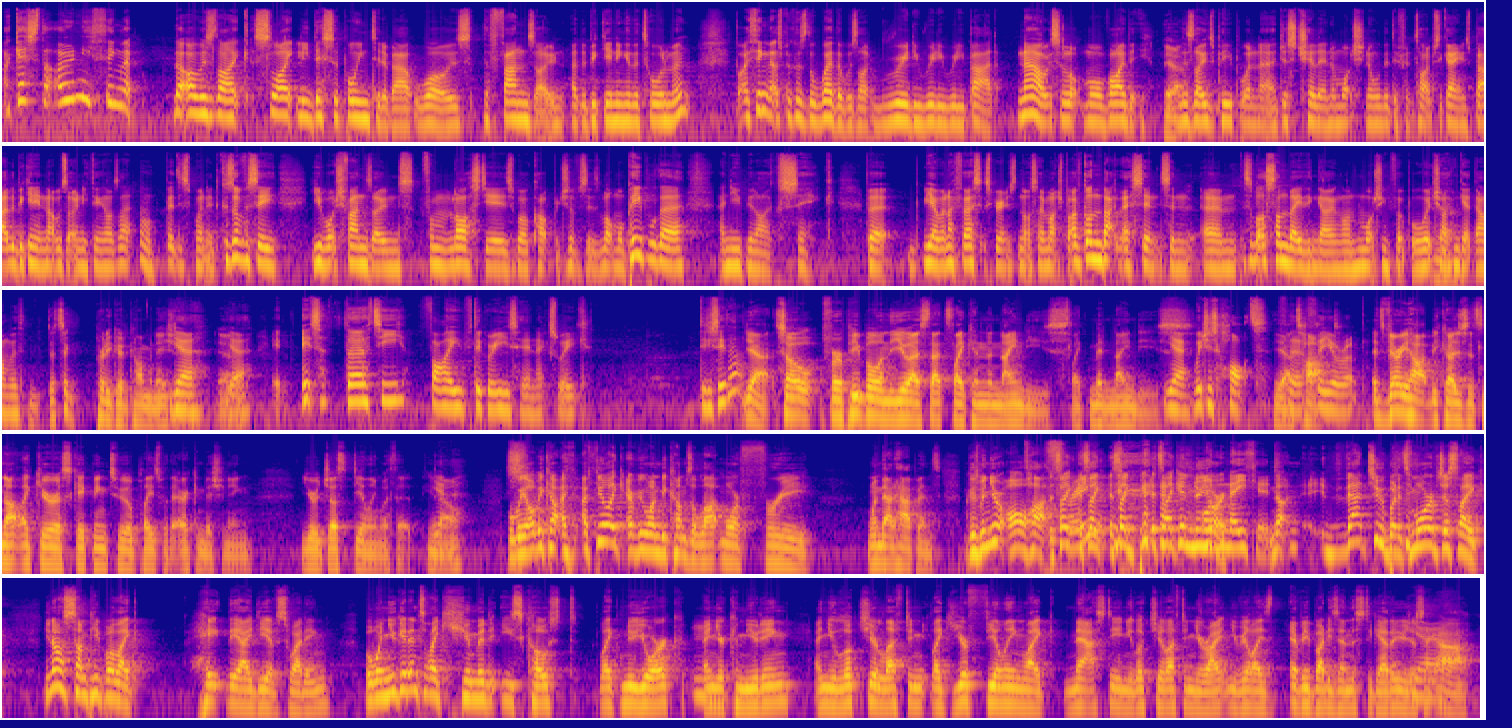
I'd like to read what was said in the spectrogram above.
I guess the only thing that that I was like slightly disappointed about was the fan zone at the beginning of the tournament. But I think that's because the weather was like really, really, really bad. Now it's a lot more vibey. Yeah. And there's loads of people in there just chilling and watching all the different types of games. But at the beginning, that was the only thing I was like, oh, a bit disappointed. Because obviously, you'd watch fan zones from last year's World Cup, which obviously there's a lot more people there, and you'd be like, sick. But yeah, when I first experienced, it, not so much. But I've gone back there since, and um, there's a lot of sunbathing going on, and watching football, which I can get down with. That's a pretty good combination. Yeah, yeah. It, it's 35 degrees here next week. Did you see that? Yeah. So for people in the US, that's like in the 90s, like mid 90s. Yeah, which is hot. Yeah, for, it's hot. for Europe. It's very hot because it's not like you're escaping to a place with air conditioning. You're just dealing with it, you Yeah. know? But we all become, I, I feel like everyone becomes a lot more free when that happens. Because when you're all hot, it's like, it's like, it's like, it's like in New York. naked. No, that too, but it's more of just like, you know, some people like hate the idea of sweating. But when you get into like humid East Coast, like New York, Mm. and you're commuting and you look to your left and like you're feeling like nasty and you look to your left and your right and you realize everybody's in this together, you're just Yeah. like, ah,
